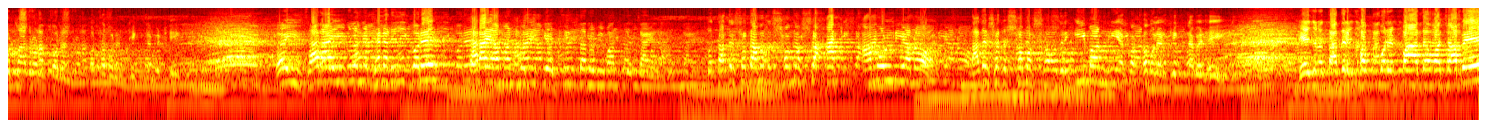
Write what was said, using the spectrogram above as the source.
অনুসরণ করেন কথা বলেন ঠিক না ঠিক। এই যারা করে, তারাই আমার চিন্তা নবী মানতে চায় না। তো তাদের সাথে আমাদের সমস্যা আমল নিয়ে নয়। তাদের সাথে সমস্যা আমাদের ইমান নিয়ে কথা বলেন ঠিক না ঠিক। এই জন্য তাদের খপ্পরে পা দেওয়া যাবে।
